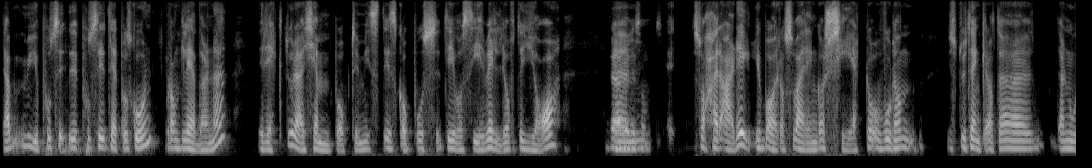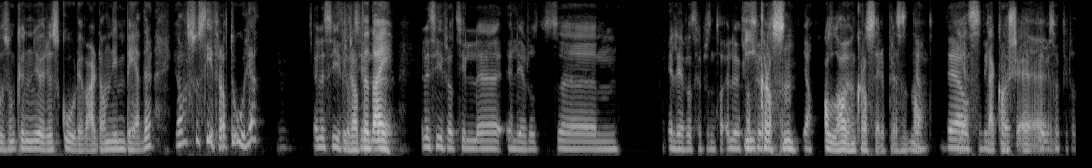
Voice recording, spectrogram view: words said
det er mye positivitet på skolen blant lederne. Rektor er kjempeoptimistisk og positiv og sier veldig ofte ja. Det er veldig sant. Så her er det egentlig bare å være engasjert, og hvordan Hvis du tenker at det, er- noe som kunne gjøre skolehverdagen din bedre, ja, så si fra til Ole. Eller si fra til, til deg. Eller si ifra til uh, elevråds... Uh, eller I klassen. Ja, Alle har jo en ja, klasserepresentant. det er Yes, også det er viktig. kanskje- det vi sagt ja.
